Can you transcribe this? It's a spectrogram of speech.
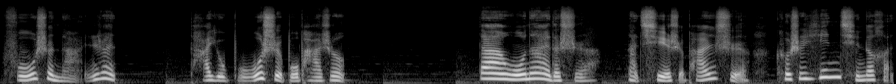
服侍男人。她又不是不怕热，但无奈的是，那妾室潘氏可是殷勤的很，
